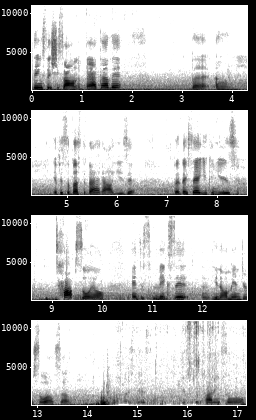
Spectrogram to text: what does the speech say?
things that she saw on the back of it. But um, if it's a busted bag, I'll use it. But they said you can use topsoil and just mix it and, you know, amend your soil. So, what is this? This is a potting soil.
